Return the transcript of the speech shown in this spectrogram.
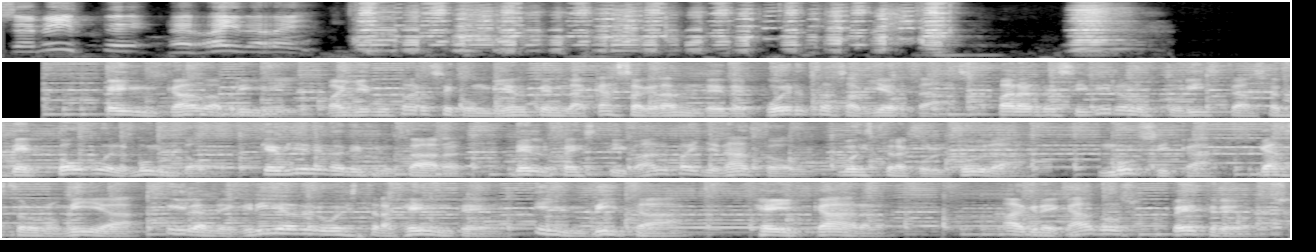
Se viste de rey de rey. En cada abril, Valledupar se convierte en la casa grande de puertas abiertas para recibir a los turistas de todo el mundo que vienen a disfrutar del Festival Vallenato, nuestra cultura, música, gastronomía y la alegría de nuestra gente. Invita Heikar, agregados pétreos,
